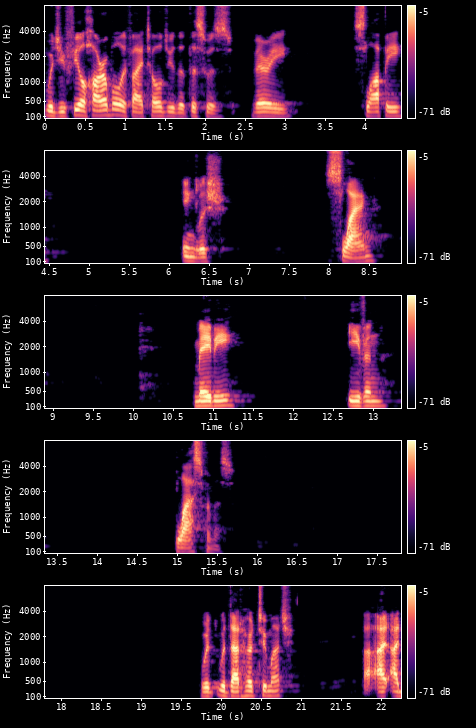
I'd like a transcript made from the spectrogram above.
Would you feel horrible if I told you that this was very sloppy English slang? Maybe even blasphemous. Would, would that hurt too much? I,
